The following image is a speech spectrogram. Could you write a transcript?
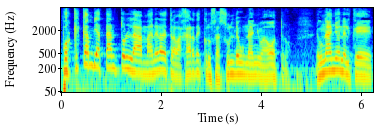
¿por qué cambia tanto la manera de trabajar de Cruz Azul de un año a otro? Un año en el que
